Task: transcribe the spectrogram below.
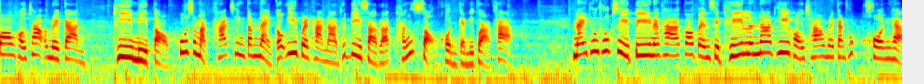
มองของชาวอเมริกัน ที่มีต่อผู้สมัครท้าชิงตำแหน่งเก้าอี้ประธานาธิบดีสหรัฐทั้งสองคนกันดีกว่าค่ะ ในทุกๆ 4 ปีนะคะ ก็เป็นสิทธิและหน้าที่ของชาวอเมริกันทุกคนค่ะ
